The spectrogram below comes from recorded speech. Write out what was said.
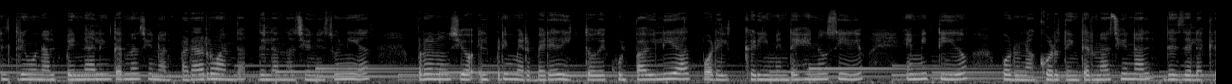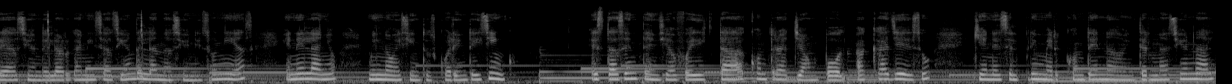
el Tribunal Penal Internacional para Ruanda de las Naciones Unidas pronunció el primer veredicto de culpabilidad por el crimen de genocidio emitido por una Corte Internacional desde la creación de la Organización de las Naciones Unidas en el año 1945. Esta sentencia fue dictada contra Jean-Paul Akayesu, quien es el primer condenado internacional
